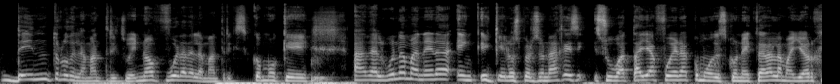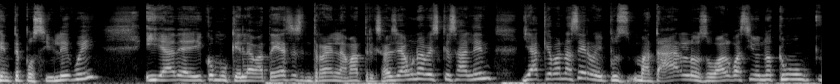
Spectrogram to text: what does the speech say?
dentro de la Matrix, güey, no afuera de la Matrix. Como que ah, de alguna manera en, en que los personajes, su batalla fuera como desconectar a la mayor gente posible, güey. Y ya de ahí como que la batalla se centrara en la Matrix, ¿sabes? Ya una vez que salen, ya qué van a hacer, güey, pues matarlos o algo así, o no, como que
